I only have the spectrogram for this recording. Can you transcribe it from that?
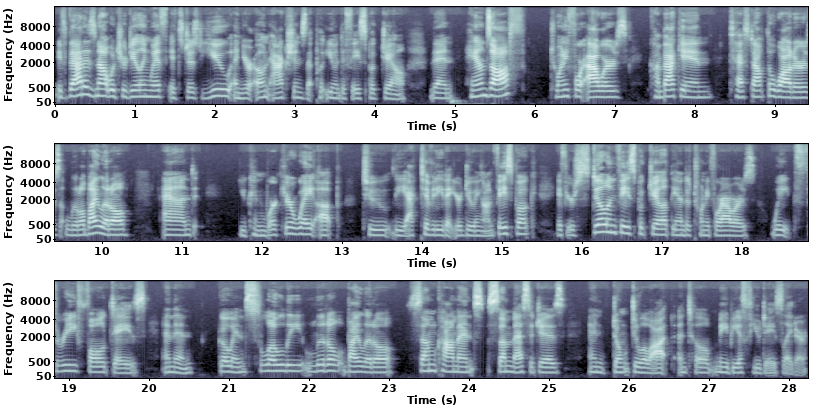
If that is not what you're dealing with, it's just you and your own actions that put you into Facebook jail, then hands off, 24 hours, come back in, test out the waters little by little, and you can work your way up to the activity that you're doing on Facebook. If you're still in Facebook jail at the end of 24 hours, wait three full days and then go in slowly, little by little, some comments, some messages, and don't do a lot until maybe a few days later.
